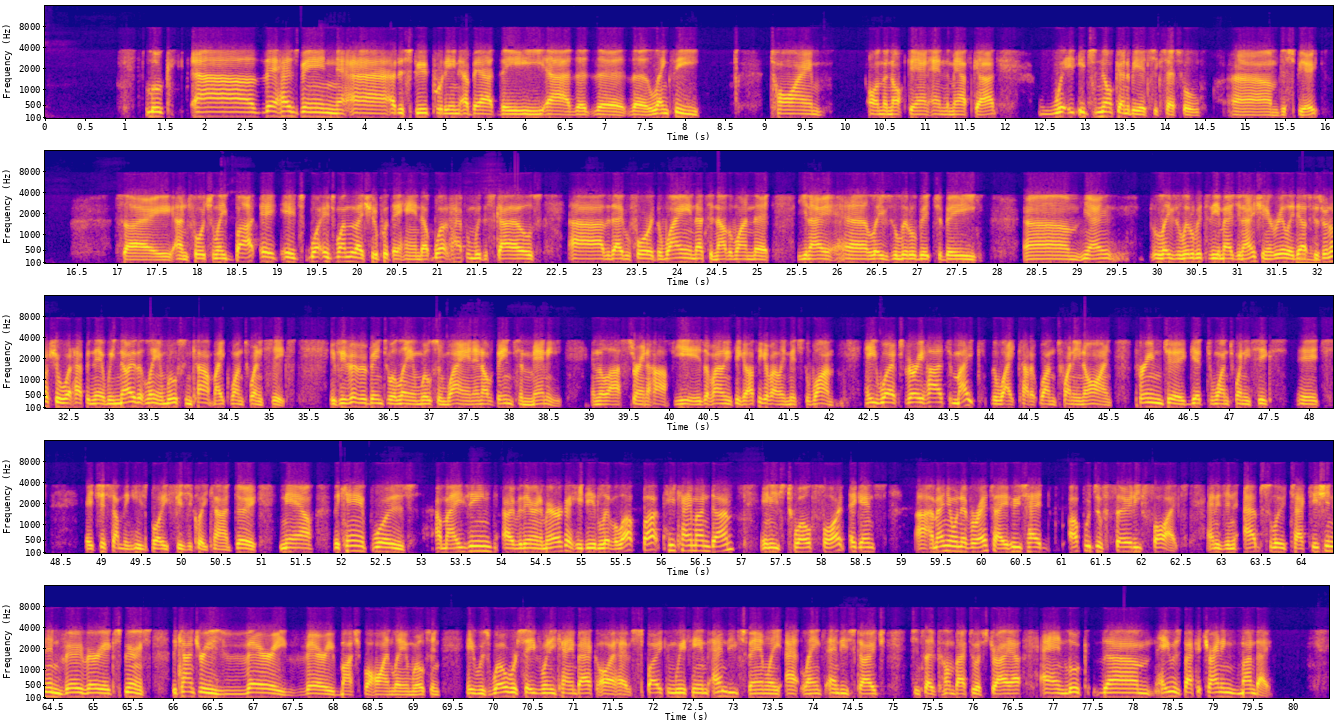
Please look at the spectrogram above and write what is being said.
Look, uh, there has been uh, a dispute put in about the, uh, the the the lengthy time on the knockdown and the mouth guard. It's not going to be a successful um, dispute. So unfortunately, but it, it's it's one that they should have put their hand up. What happened with the scales uh, the day before at the weigh-in? That's another one that you know uh, leaves a little bit to be, um, you know, leaves a little bit to the imagination. It really does because mm. we're not sure what happened there. We know that Liam Wilson can't make 126. If you've ever been to a Liam Wilson weigh-in, and I've been to many, in the last three and a half years. I've only think I think I've only missed the one. He works very hard to make the weight cut at 129. For him to get to 126, it's it's just something his body physically can't do. Now the camp was amazing over there in America. He did level up, but he came undone in his 12th fight against uh, Emanuel Navarrete, who's had upwards of 30 fights and is an absolute tactician and very, very experienced. The country is very, very much behind Liam Wilson. He was well received when he came back. I have spoken with him and his family at length and his coach since they've come back to Australia. And look, um, he was back at training Monday.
